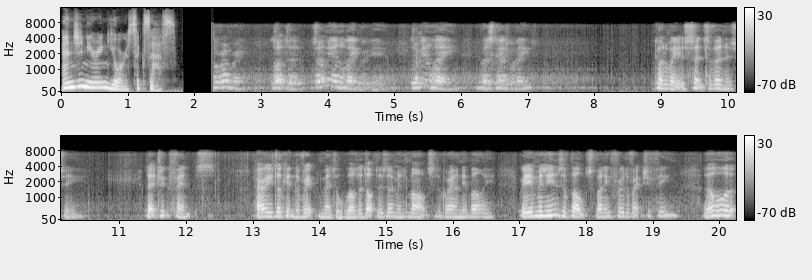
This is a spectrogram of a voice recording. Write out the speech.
engineering your success. robbery. Doctor, tell me on the way, Brigadier. Tell me on the way. You must cultivate cultivate a sense of energy. Electric fence. Harry's looking at the ripped metal while the doctor examines marks on the ground nearby. Really millions of volts running through the wretched thing. And all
